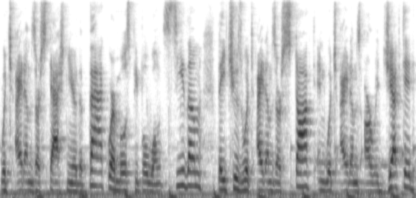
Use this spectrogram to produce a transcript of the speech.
which items are stashed near the back where most people won't see them. They choose which items are stocked and which items are rejected,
